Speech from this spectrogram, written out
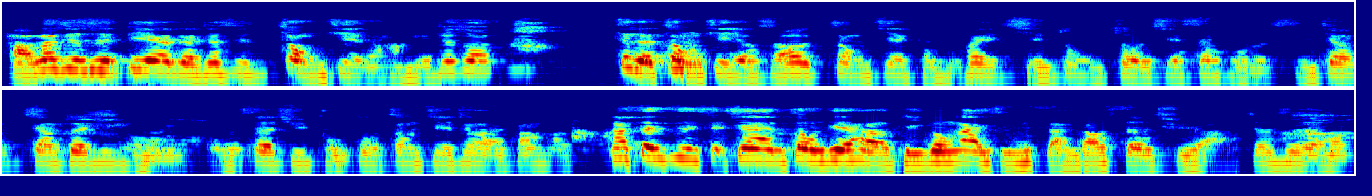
好，那就是第二个就是中介的行业，就是说。这个中介有时候中介可能会协助你做一些生活的事，就像最近我们我们社区普渡中介就来帮忙。那甚至现在中介还有提供爱心伞到社区啊，就是哦，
